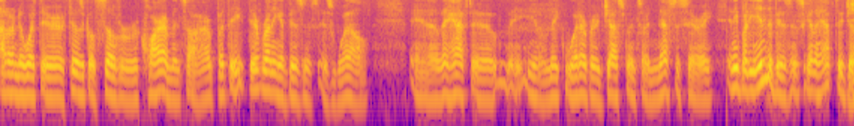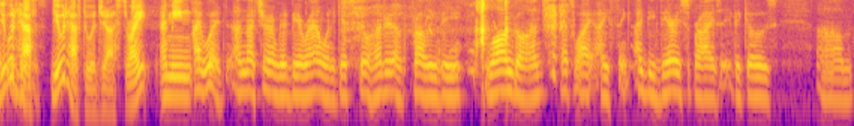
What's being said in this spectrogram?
I don't know what their physical silver requirements are, but they, they're running a business as well. And they have to, you know, make whatever adjustments are necessary. Anybody in the business is going to have to adjust. you would have business. you would have to adjust, right? I mean, I would. I'm not sure I'm going to be around when it gets to 100. I'll probably be long gone. That's why I think I'd be very surprised if it goes um,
